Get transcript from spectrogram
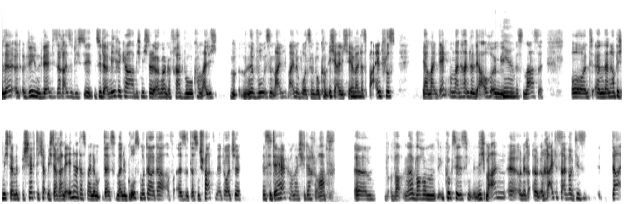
ne, und während dieser Reise durch Sü Südamerika habe ich mich dann irgendwann gefragt, wo kommen eigentlich, ne, wo sind eigentlich meine Wurzeln, wo komme ich eigentlich her? Mhm. Weil das beeinflusst ja mein Denken und mein Handeln ja auch irgendwie ja. in einem gewissen Maße. Und ähm, dann habe ich mich damit beschäftigt, habe mich daran erinnert, dass meine, dass meine Großmutter da, auf, also das sind Schwarzmeerdeutsche, dass sie daherkommen. habe ich gedacht, oh, pff, ähm, wa na, warum guckst du das nicht mal an äh, und, und reitest einfach dieses, da,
